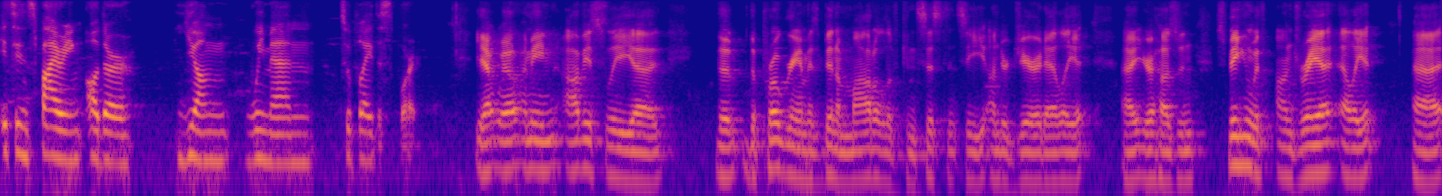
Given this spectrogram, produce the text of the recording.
It's inspiring other young women to play the sport. Yeah, well, I mean, obviously, uh, the the program has been a model of consistency under Jerritt Elliott, uh, your husband. Speaking with Andrea Elliott, uh,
